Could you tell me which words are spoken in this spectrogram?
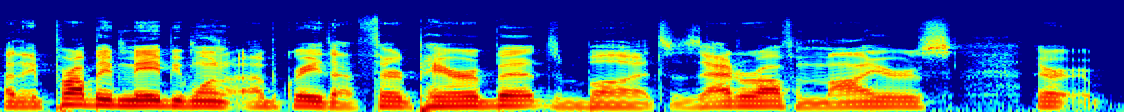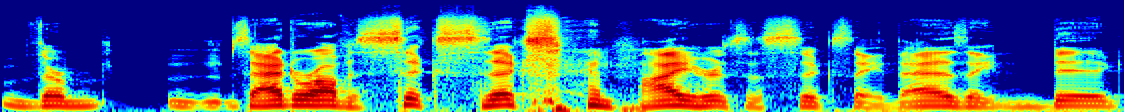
Uh, they probably maybe want to upgrade that third pair a bit, but Zadorov and Myers, they're they're Zadorov is six six and Myers is six eight. That is a big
